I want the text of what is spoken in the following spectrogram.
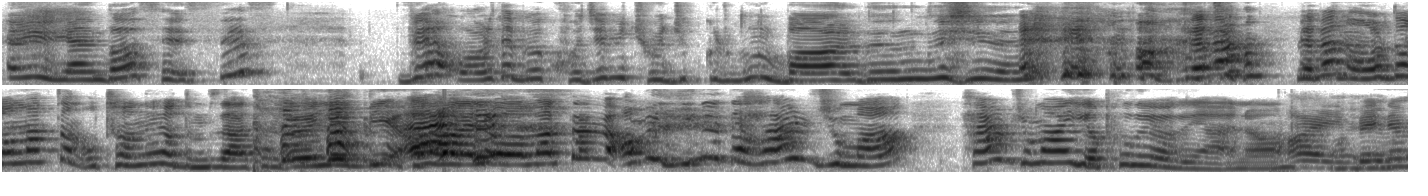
Hayır yani daha sessiz. Ve orada böyle koca bir çocuk grubunun bağırdığını düşünün. Ve ben, ve ben orada olmaktan utanıyordum zaten. Öyle bir aile olmaktan ve ama yine de her cuma her cuma yapılıyordu yani o. Ay Ay, benim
